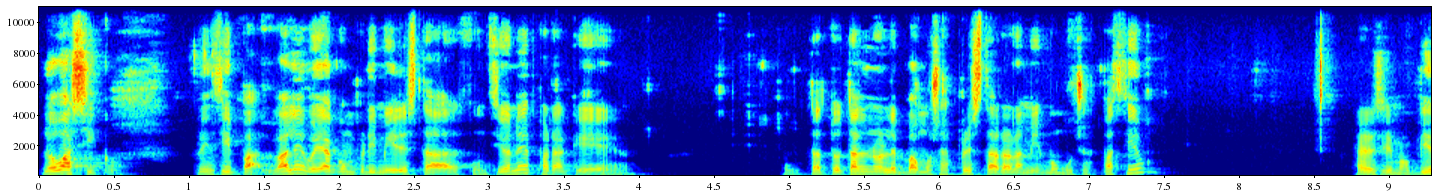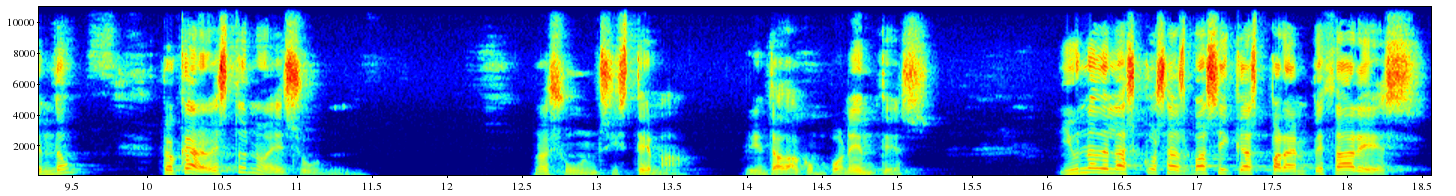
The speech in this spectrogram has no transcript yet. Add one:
lo básico, principal, ¿vale? Voy a comprimir estas funciones para que en total no les vamos a prestar ahora mismo mucho espacio. A ver, seguimos viendo. Pero claro, esto no es un, no es un sistema orientado a componentes. Y una de las cosas básicas para empezar es,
